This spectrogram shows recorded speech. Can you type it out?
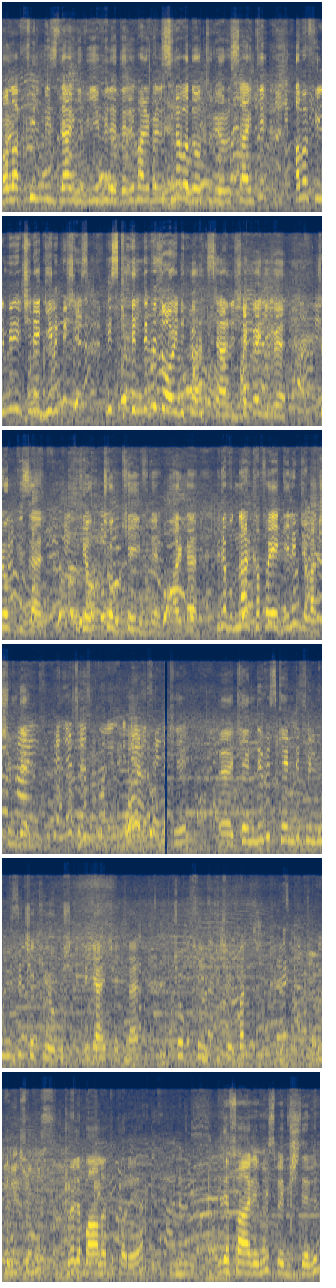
Valla film izler gibi yemin ederim. Hani böyle sinemada oturuyoruz sanki. Ama filmin içine girmişiz. Biz kendimiz oynuyoruz yani şaka gibi. Çok güzel. Çok çok keyifli. Bir de bunlar kafaya gelince bak şimdi. Ki e, kendimiz kendi filmimizi çekiyormuş gibi gerçekten. Çok keyifli. Çok, bak burada bir ikimiz. Böyle bağladık oraya. Bir de faremiz bebişlerim.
